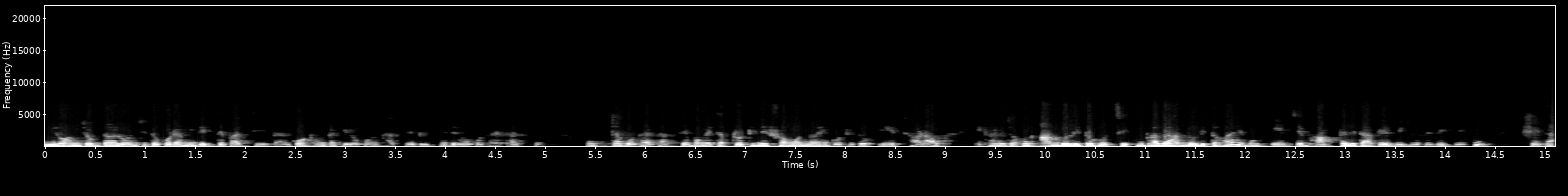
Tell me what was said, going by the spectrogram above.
কি রঞ্জক দ্বারা রঞ্জিত করে আমি দেখতে পাচ্ছি, তার গঠনটা কীরকম থাকছে, ভিত্তি দেহ কোথায় থাকছে, হুকটা কোথায় থাকছে এবং এটা প্রোটিনের সমন্বয়ে গঠিত, এছাড়াও এখানে যখন আন্দোলিত হচ্ছে, কীভাবে আন্দোলিত হয় এবং এর যে ভাগটা যেটা আগের ভিডিওতে দেখিয়েছি সেটা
